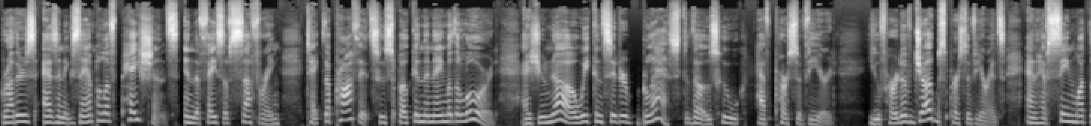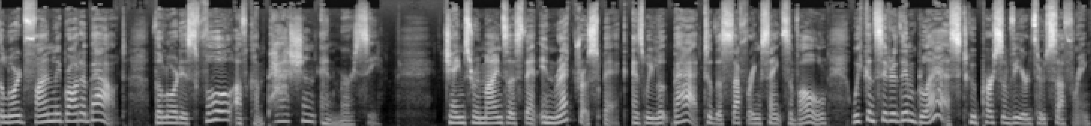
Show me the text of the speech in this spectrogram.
Brothers, as an example of patience in the face of suffering, take the prophets who spoke in the name of the Lord. As you know, we consider blessed those who have persevered. You've heard of Job's perseverance and have seen what the Lord finally brought about. The Lord is full of compassion and mercy. James reminds us that in retrospect, as we look back to the suffering saints of old, we consider them blessed who persevered through suffering,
